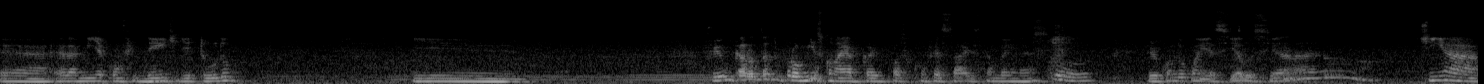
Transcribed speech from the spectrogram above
É, era minha confidente de tudo. E fui um cara um tanto promíscuo na época, eu posso confessar isso também, né? Sim. Eu quando eu conheci a Luciana, eu tinha.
